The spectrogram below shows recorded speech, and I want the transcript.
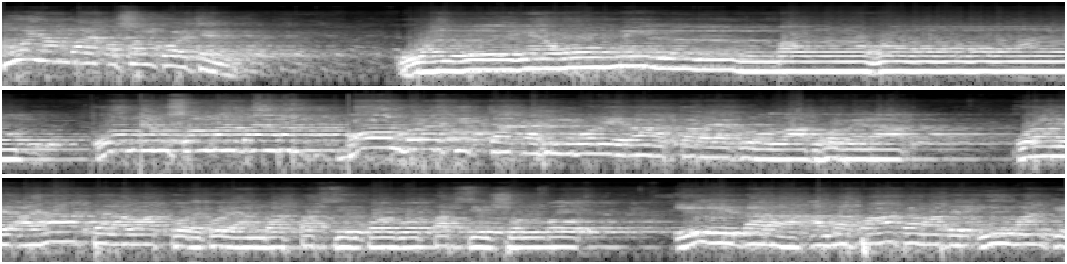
দুই নম্বরে পোষণ করেছেন। ওয়াল ইয়াউমিল মাউউদ কাহিনী বলে রাত কাটায় কোনো লাভ হবে না। কোরআনের আয়াত তেলাওয়াত করে করে আমরা তাফসীর করব তাফসীর শুনব। এর দ্বারা আল্লাহ পাক আমাদের ঈমানকে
